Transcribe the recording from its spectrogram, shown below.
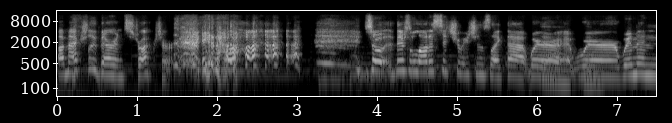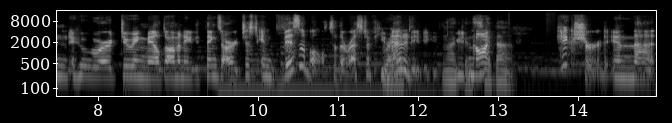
I'm actually their instructor. You know? so there's a lot of situations like that where yeah, where yeah. women who are doing male dominated things are just invisible to the rest of humanity right. because I you're not pictured in that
